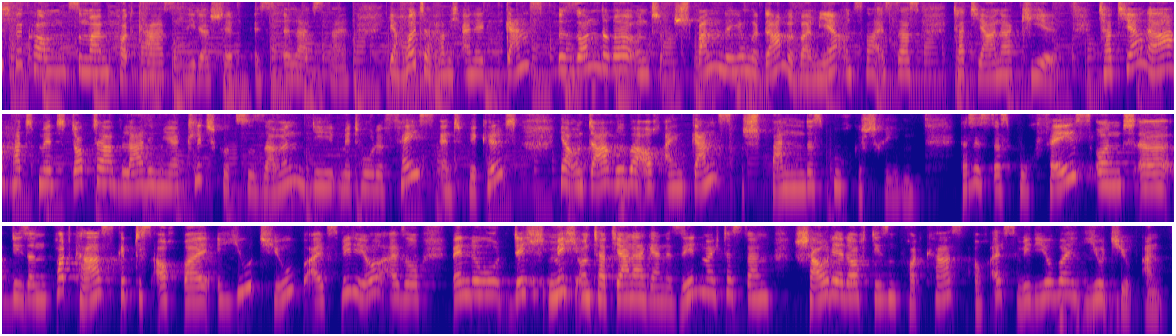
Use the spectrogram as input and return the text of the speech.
Herzlich willkommen zu meinem Podcast Leadership is a Lifestyle. Ja, heute habe ich eine ganz besondere und spannende junge Dame bei mir und zwar ist das Tatjana Kiel. Tatjana hat mit Dr. Wladimir Klitschko zusammen die Methode FACE entwickelt. Ja, und darüber auch ein ganz spannendes Buch geschrieben. Das ist das Buch FACE und äh, diesen Podcast gibt es auch bei YouTube als Video. Also wenn du dich, mich und Tatjana gerne sehen möchtest, dann schau dir doch diesen Podcast auch als Video bei YouTube an.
